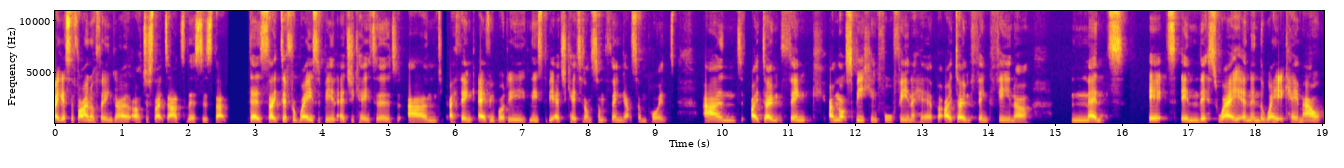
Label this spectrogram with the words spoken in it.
I guess the final thing I, I'll just like to add to this is that there's like different ways of being educated. And I think everybody needs to be educated on something at some point. And I don't think, I'm not speaking for FINA here, but I don't think FINA meant it in this way and in the way it came out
